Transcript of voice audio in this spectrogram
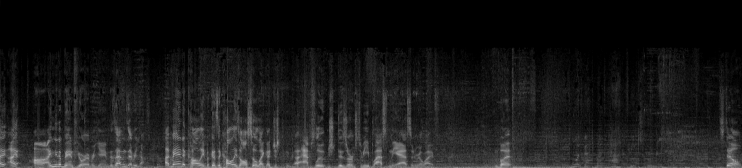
I I uh, I need to ban Fiora every game. This happens every time. I banned Akali because Akali's also like a just a absolute just deserves to be blasted in the ass in real life. But Would that my path be true. still,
